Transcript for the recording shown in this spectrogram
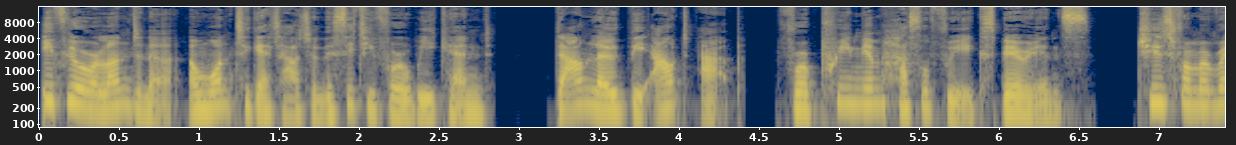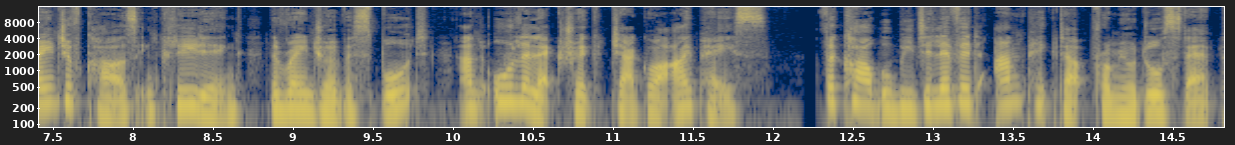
If you're a Londoner and want to get out of the city for a weekend, download the Out app for a premium hassle free experience. Choose from a range of cars, including the Range Rover Sport and all electric Jaguar I Pace the car will be delivered and picked up from your doorstep.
